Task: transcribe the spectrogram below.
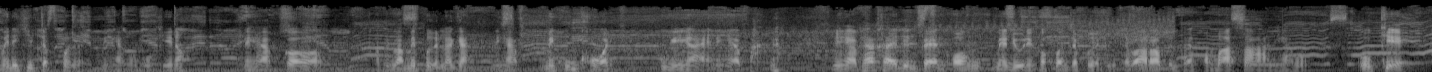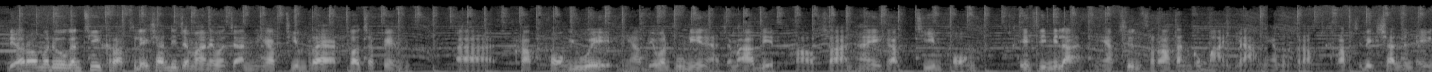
ไม่ได้คิดจะเปิดนะครับผมโอเคเนาะนะครับก็เอาเป็นว่าไม่เปิดแล้วกันนะครับไม่คุ้มคอยพูดง่ายๆนะครับนะครับถ้าใครเป็นแฟนของแมนยูเนี่ยก็ควรจะเปิดดูแต่ว่าเราเป็นแฟนของบาซ่านะครับผมโอเค เดี๋ยวเรามาดูกันที่ครับ selection ที่จะมาในวันจันทร์นะครับทีมแรกก็จะเป็นครับของยูเว่นะครับเดี๋ยววันพรุ่งนี้เนี่ยจะมาอัปเดตข่าวสารให้กับทีมของ เอซีมิลานนะครับซึ่งซลาตันก็มาอีกแล้วนะครับผมสำหรับครับ selection นั่นเอง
